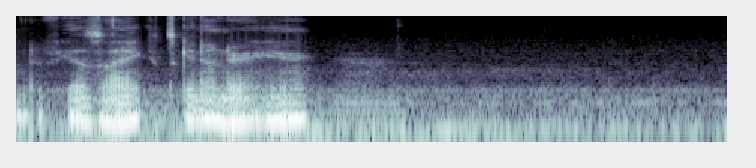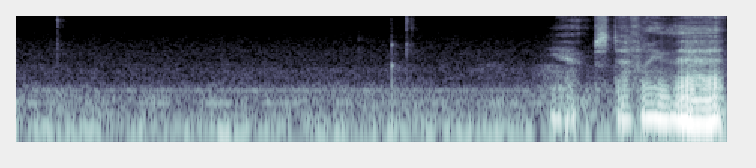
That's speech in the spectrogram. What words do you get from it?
What it feels like. Let's get under here. Yep, it's definitely that.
